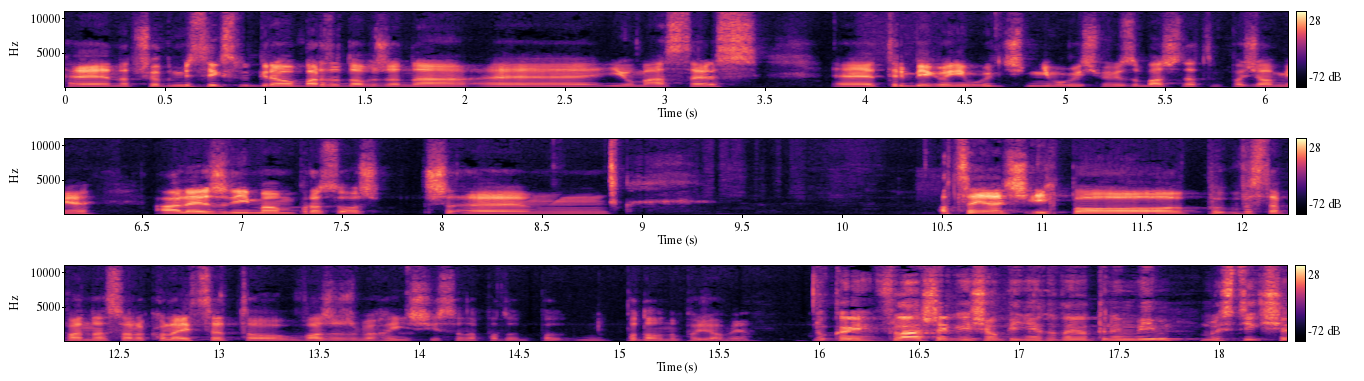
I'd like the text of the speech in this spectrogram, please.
E, Na przykład Mystics grał bardzo dobrze na EU Masters. E, Trimbiego nie, mogli, nie mogliśmy go zobaczyć na tym poziomie, ale jeżeli mam po prostu osz- oceniać ich po występach na solo kolejce, to uważam, że mechanicznie są na pod, po, podobnym poziomie. Okej, Flash, jakieś opinie tutaj o Trimbim, Mysticsie?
